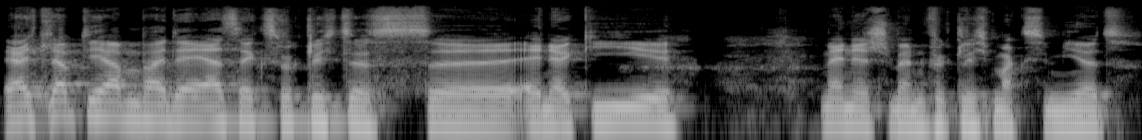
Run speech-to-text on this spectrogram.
Ja, ich glaube, die haben bei der R6 wirklich das äh, Energiemanagement wirklich maximiert.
